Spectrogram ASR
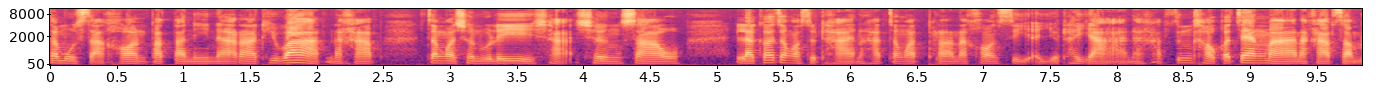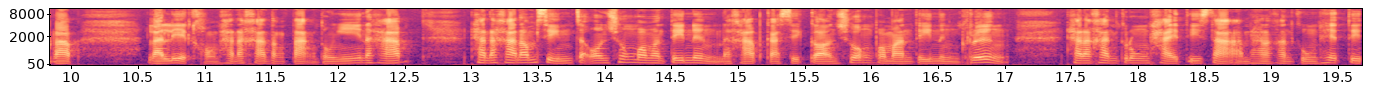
สมุทรสาคร ปัตตานีนราธิวาสนะครับ จังหวัดชลบุรี ฉะเชิงเซาแล้วก็จังหวัดสุดท้ายนะครับ จังหวัดพระนครศรีอยุธยานะครับ ซึ่งเขาก็แจ้งมานะครับสำหรับรายละเอียดของธนาคารต่างๆ ตรงนี้นะครับ ธนาคารออมสินจะโอนช่วงประมาณตีหนึ่งนะครับกสิกรช่วงประมาณตีหนึ่งครึ่งธนาคารกรุงไทยตีสามธนาคารกรุงเทพตี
